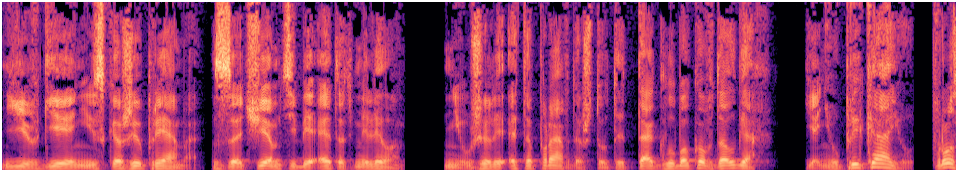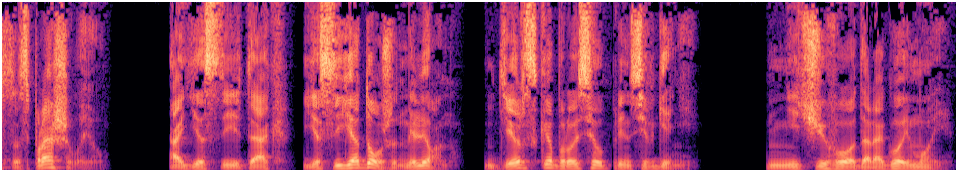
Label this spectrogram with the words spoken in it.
Евгений, скажи прямо, зачем тебе этот миллион? Неужели это правда, что ты так глубоко в долгах? Я не упрекаю, просто спрашиваю. А если и так, если я должен миллион? Дерзко бросил принц Евгений. Ничего, дорогой мой,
